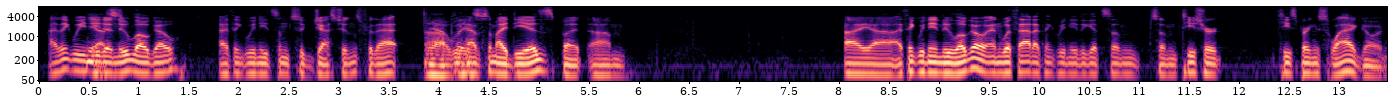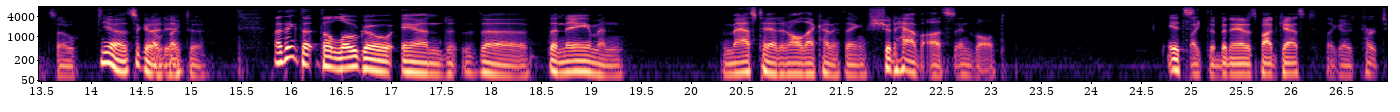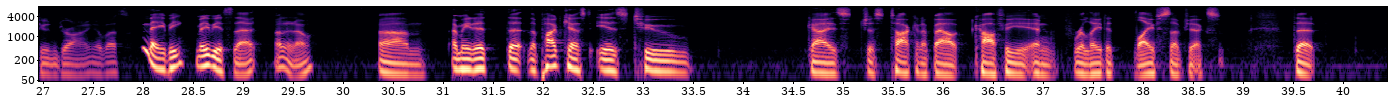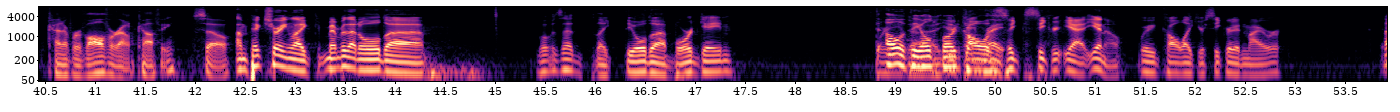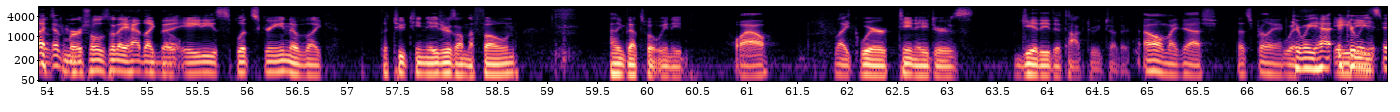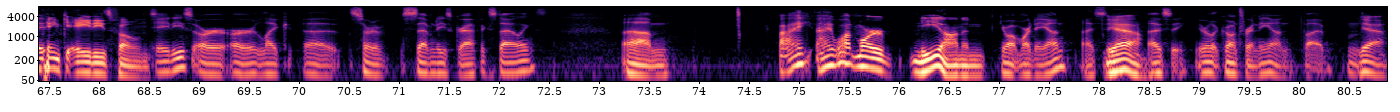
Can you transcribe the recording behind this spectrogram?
I think we need Yes. a new logo. I think we need some suggestions for that. Yeah, uh, we have some ideas, but um, I uh, I think we need a new logo, and with that, I think we need to get some some t-shirt, Teespring swag going. So yeah, that's a good I idea. like to. I think that the logo and the the name and the masthead and all that kind of thing should have us involved. It's like the Bananas podcast, like a cartoon drawing of us. maybe maybe it's that I don't know. Um, I mean, it the the podcast is two guys just talking about coffee and related life subjects that kind of revolve around coffee. So I'm picturing like remember that old uh, what was that like the old uh, board game? Where oh, the uh, old board call game, right? sec- secret, yeah, you know, where you'd call like your secret admirer. Those commercials where they had like the No. '80s split screen of like the two teenagers on the phone. I think that's what we need. Wow. Like we're teenagers giddy to talk to each other. Oh my gosh, that's brilliant. With Can we have can we eh, pink '80s phones? 80s or or like uh, sort of 70s graphic stylings. Um I I want more neon and You want more neon? I see. Yeah. I see. You're like going for a neon vibe. Hmm. yeah,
